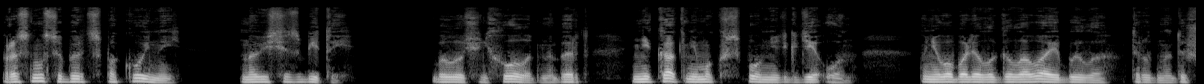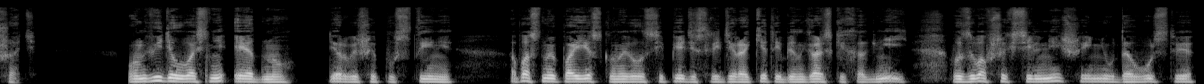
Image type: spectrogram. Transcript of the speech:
Проснулся Берт спокойный, но весь избитый. Было очень холодно, Берт никак не мог вспомнить, где он. У него болела голова и было трудно дышать. Он видел во сне Эдну, дервишей пустыни, опасную поездку на велосипеде среди ракет и бенгальских огней, вызывавших сильнейшее неудовольствие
